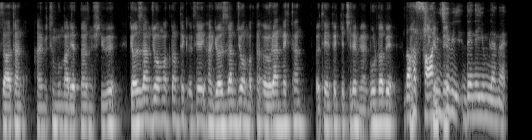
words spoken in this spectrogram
zaten hani bütün bunlar yetmezmiş gibi gözlemci olmaktan pek öteye hani gözlemci olmaktan, öğrenmekten öteye pek geçilemiyor. Yani burada bir daha hani sahici şimdi bir deneyimleme.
